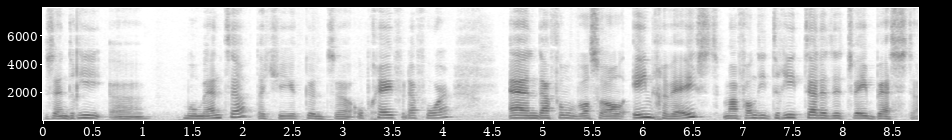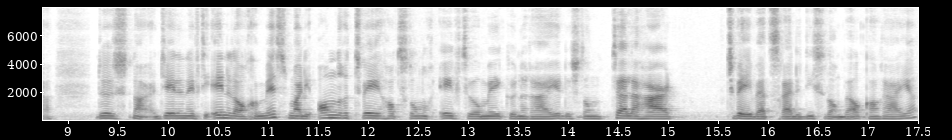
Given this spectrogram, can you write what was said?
Er zijn drie uh, momenten dat je je kunt opgeven daarvoor. En daarvan was er al één geweest. Maar van die drie tellen de twee beste. Dus nou, Jalen heeft die ene dan gemist. Maar die andere twee had ze dan nog eventueel mee kunnen rijden. Dus dan tellen haar twee wedstrijden die ze dan wel kan rijden.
